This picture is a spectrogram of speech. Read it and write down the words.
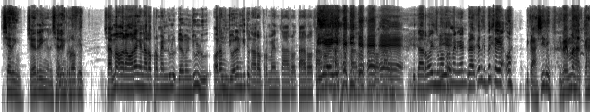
Sharing. Sharing, sharing, Sharing profit. Sama orang-orang yang naruh permen dulu, zaman dulu orang jualan gitu naruh permen, taruh, taruh, taruh, Hmm. Iya, taruh, iya, taruh, taruh, iya. taruh. Ditaruhin semua Iya. permen kan? Nah kan kita kayak wah dikasih nih kita makan.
